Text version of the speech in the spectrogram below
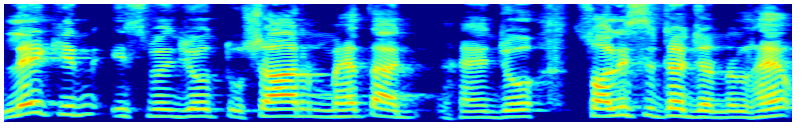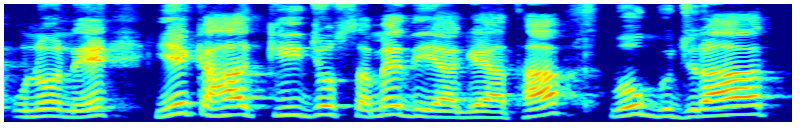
लेकिन इसमें जो तुषार मेहता हैं, जो सॉलिसिटर जनरल हैं, उन्होंने ये कहा कि जो समय दिया गया था, वो गुजरात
